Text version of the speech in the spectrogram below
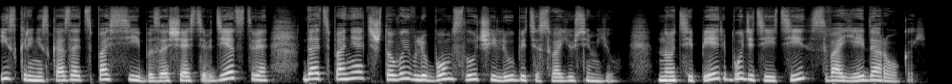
искренне сказать спасибо за счастье в детстве, дать понять, что вы в любом случае любите свою семью, но теперь будете идти своей дорогой.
